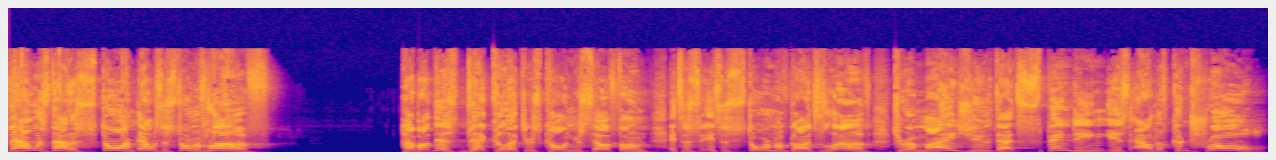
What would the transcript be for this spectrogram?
That was not a storm, that was a storm of love. How about this? Debt collectors calling your cell phone. It's a, it's a storm of God's love to remind you that spending is out of control.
